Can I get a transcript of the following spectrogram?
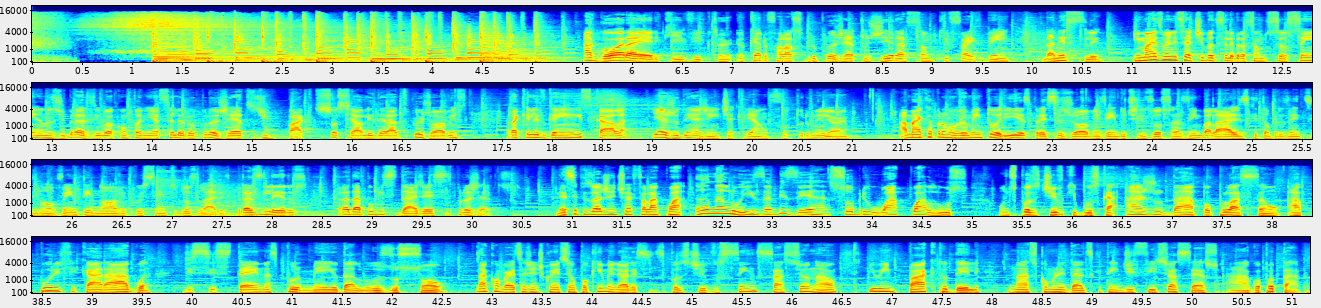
Agora, Eric e Victor, eu quero falar sobre o projeto Geração que Faz Bem da Nestlé. Em mais uma iniciativa de celebração dos seus 100 anos de Brasil, a companhia acelerou projetos de impacto social liderados por jovens para que eles ganhem escala e ajudem a gente a criar um futuro melhor. A marca promoveu mentorias para esses jovens e ainda utilizou suas embalagens que estão presentes em 99% dos lares brasileiros para dar publicidade a esses projetos. Nesse episódio a gente vai falar com a Ana Luísa Bezerra sobre o Aqualuz, um dispositivo que busca ajudar a população a purificar água de cisternas por meio da luz do sol. Na conversa a gente conheceu um pouquinho melhor esse dispositivo sensacional e o impacto dele nas comunidades que têm difícil acesso à água potável.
